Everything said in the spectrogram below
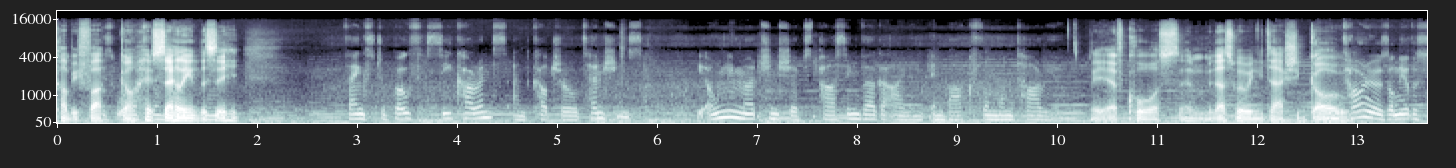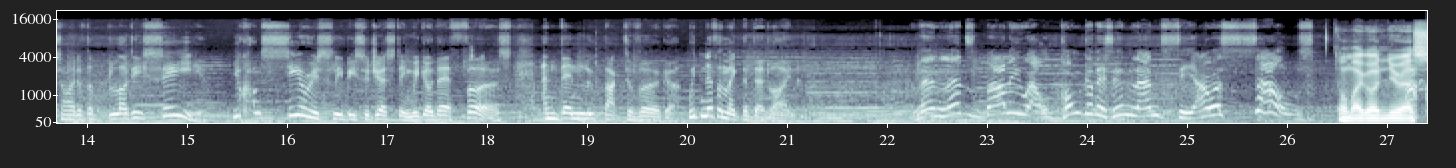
can't be fucked going sailing in the believing. sea. Thanks to both sea currents and cultural tensions, the only merchant ships passing Virga Island embark from Montario. Yeah, of course, and that's where we need to actually go. Ontario's on the other side of the bloody sea. You can't seriously be suggesting we go there first and then loop back to Virga. We'd never make the deadline. Then let's bally well conquer this inland sea ourselves. Oh my god, Neuras.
